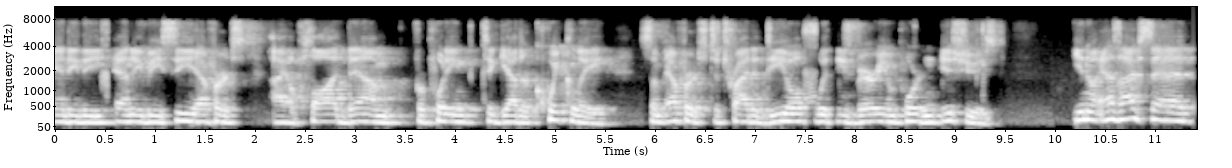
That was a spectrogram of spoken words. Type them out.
Andy, the NABC efforts, I applaud them for putting together quickly some efforts to try to deal with these very important issues you know, as I've said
